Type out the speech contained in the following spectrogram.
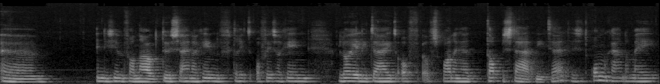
ehm, in die zin van, nou, dus zijn er geen verdriet of is er geen loyaliteit of, of spanningen, dat bestaat niet. Hè? Het is het omgaan ermee.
